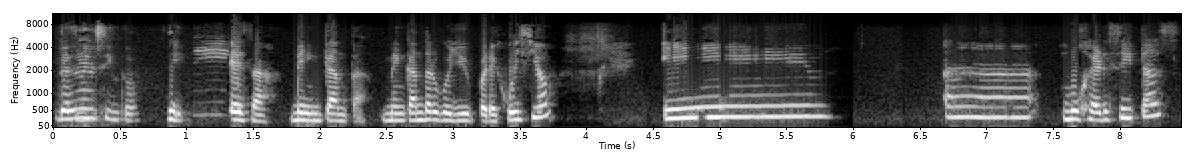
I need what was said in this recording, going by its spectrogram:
2005. Sí, esa, me encanta, me encanta Orgullo y Prejuicio. Y Mujercitas,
